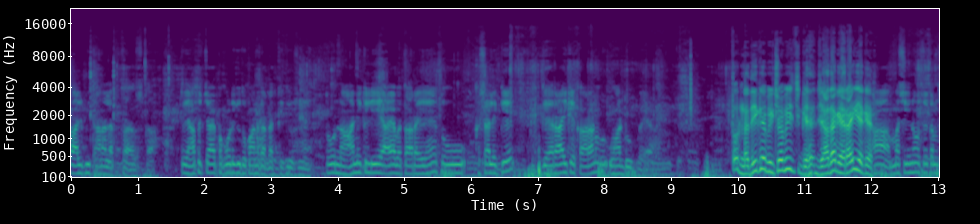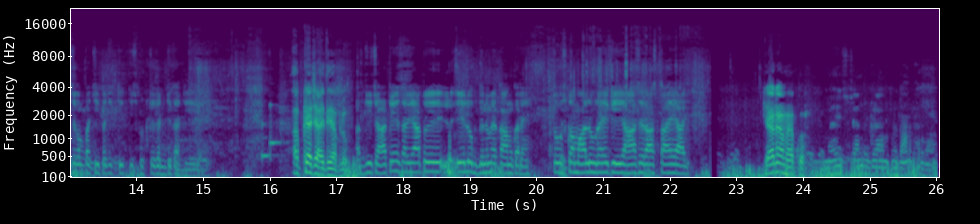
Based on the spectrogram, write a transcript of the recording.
कालपी थाना लगता है उसका। तो यहाँ पे चाय पकौड़ी की दुकान कर रखी थी उसने। तो नहाने के लिए आया बता रहे हैं तो खसा लेके गहराई के कारण वो वहाँ डूब गया। तो नदी के बीचों बीच ज़्यादा गहराई है क्या? हाँ मशीनों से कम से कम पच्चीस पच्चीस तीस तीस फुट के गड्ढे कर दिए गए। अब क्या चाहते हैं आप लोग? अब जी चाहते हैं सर या तो ये, ये लोग दिन में काम करें तो उसका मालूम रहे कि यहाँ से रास्ता है आज। क्या नाम है आपको? महेश चंद्र ग्राम प्रधान खरवास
